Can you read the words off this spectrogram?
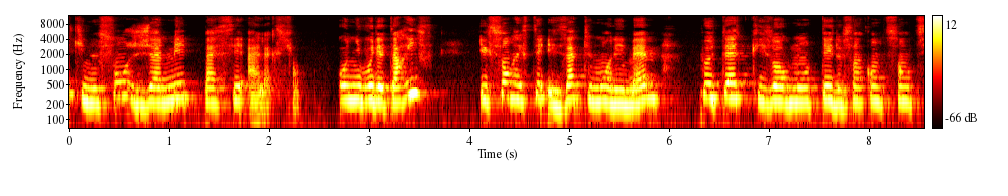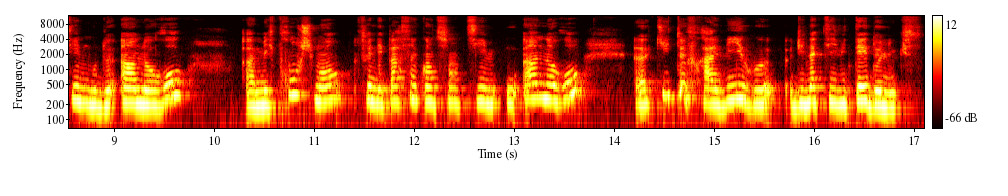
qui ne sont jamais passées à l'action. Au niveau des tarifs, ils sont restés exactement les mêmes. Peut-être qu'ils ont augmenté de 50 centimes ou de 1 euro, euh, mais franchement, ce n'est pas 50 centimes ou 1 euro euh, qui te fera vivre d'une activité de luxe.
